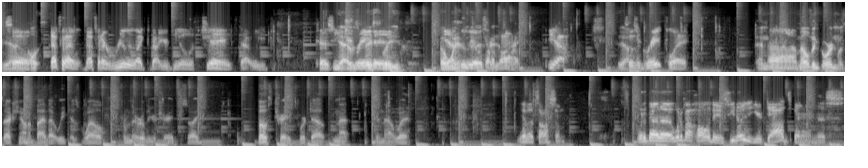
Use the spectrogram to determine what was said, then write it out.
Yeah, so that's what i that's what i really liked about your deal with jay that week because you yeah, traded yeah win. julio was on a bye yeah Yeah. so it was a great play And Um, Melvin Gordon was actually on a buy that week as well from the earlier trade. So I both trades worked out in that in that way. Yeah, that's awesome. What about uh what about holidays? You know that your dad's been on this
